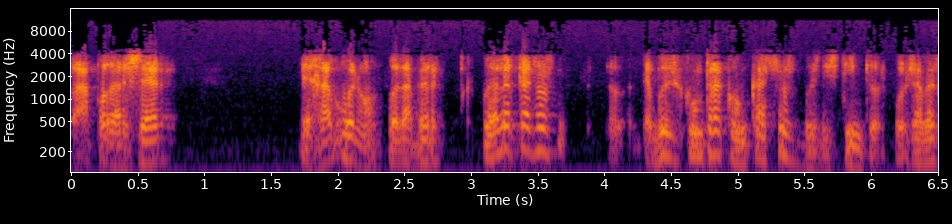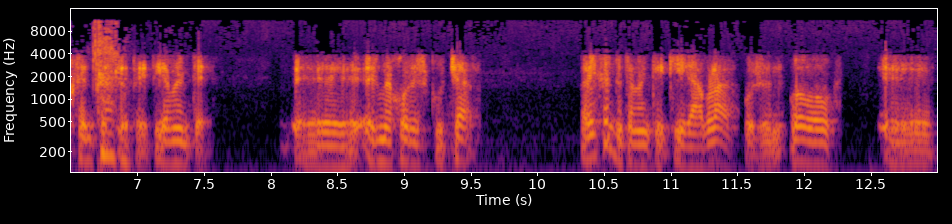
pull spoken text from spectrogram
a poder ser, deja- bueno, puede haber, puede haber casos, te puedes encontrar con casos pues distintos. Puede haber gente Claro. que efectivamente eh, es mejor escuchar hay gente también que quiere hablar, pues, o, eh,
